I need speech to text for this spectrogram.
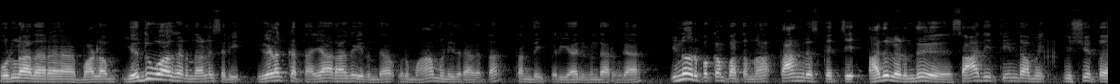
பொருளாதார பலம் எதுவாக இருந்தாலும் சரி இழக்க தயாராக இருந்த ஒரு மாமனிதராகத்தான் தந்தை பெரியார் இருந்தாருங்க. இன்னொரு பக்கம் பார்த்தோம்னா காங்கிரஸ் கட்சி அதிலிருந்து சாதி தீண்டாமை விஷயத்தை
